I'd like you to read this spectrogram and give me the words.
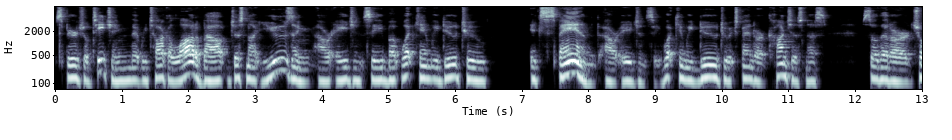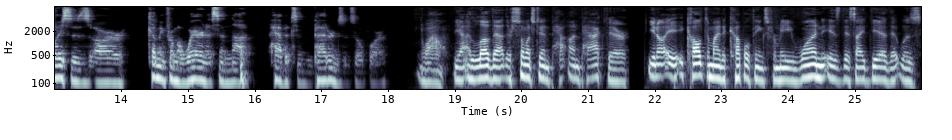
spiritual teaching that we talk a lot about just not using our agency, but what can we do to expand our agency? What can we do to expand our consciousness so that our choices are coming from awareness and not habits and patterns and so forth. Wow. Yeah, I love that. There's so much to unpa- unpack there. You know, it, it, called to mind a couple things for me. One is this idea that was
